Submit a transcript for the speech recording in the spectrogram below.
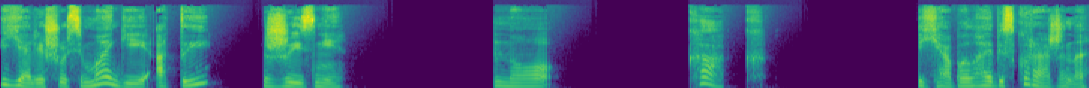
я лишусь магии, а ты — жизни». «Но как?» Я была обескуражена.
